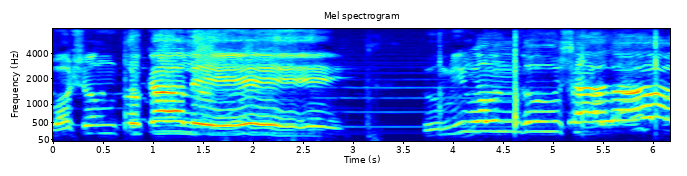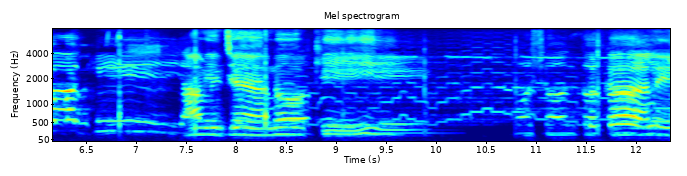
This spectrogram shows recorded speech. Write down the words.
বসন্তকালে তুমি বন্ধু শালা পাখি আমি যেন কি বসন্তকালে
